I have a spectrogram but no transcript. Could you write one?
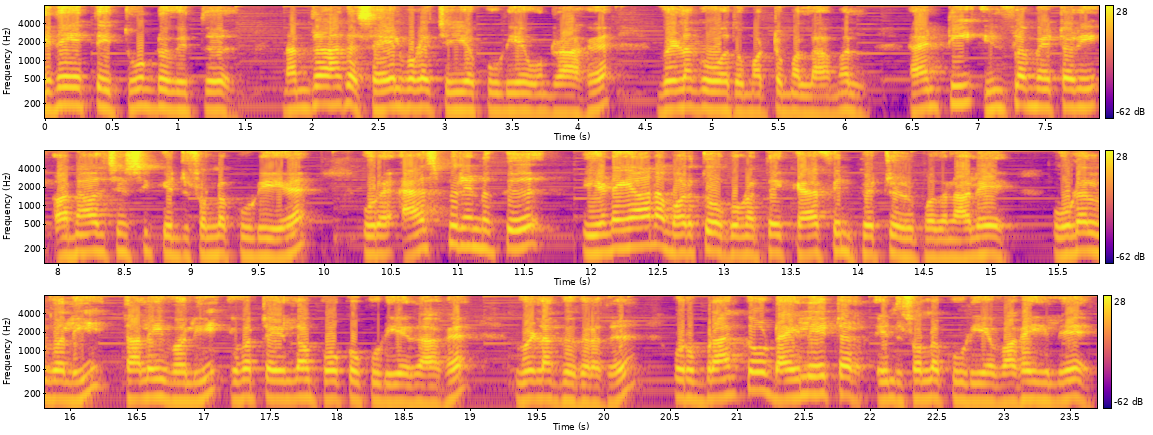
இதயத்தை தூண்டுவித்து நன்றாக செயல்பட செய்யக்கூடிய ஒன்றாக விளங்குவது மட்டுமல்லாமல் ஆன்டி இன்ஃப்ளமேட்டரி அனால்ஜெசிக் என்று சொல்லக்கூடிய ஒரு ஆஸ்பிரினுக்கு இணையான மருத்துவ குணத்தை கேஃபின் பெற்றிருப்பதனாலே உடல் வலி தலைவலி இவற்றையெல்லாம் போக்கக்கூடியதாக விளங்குகிறது. ஒரு பிராங்கோ டைலேட்டர் என்று சொல்லக்கூடிய வகையிலே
